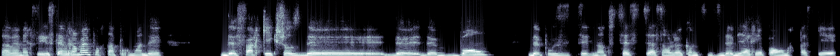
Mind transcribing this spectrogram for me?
Ah ben merci. C'était vraiment important pour moi de, de faire quelque chose de, de, bon, de positif dans toute cette situation-là, comme tu dis, de bien répondre parce que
